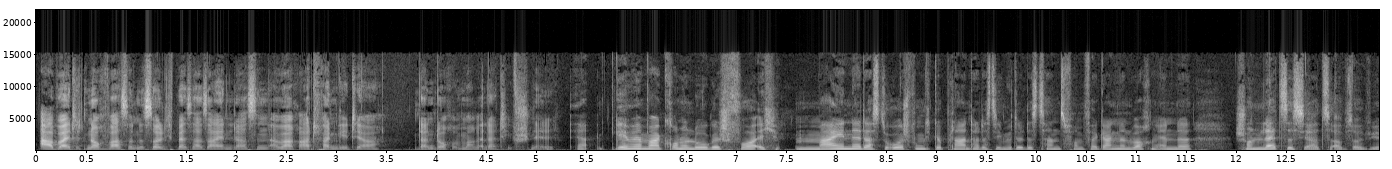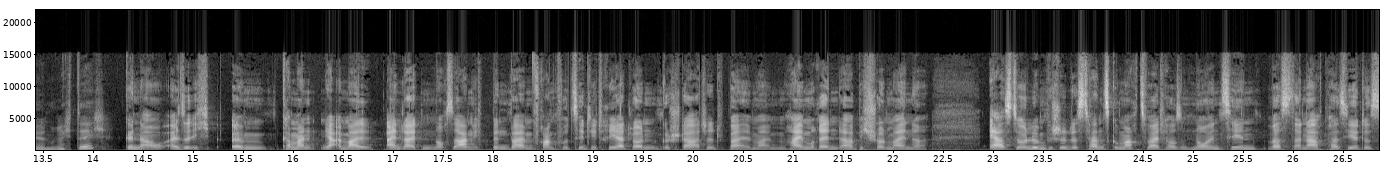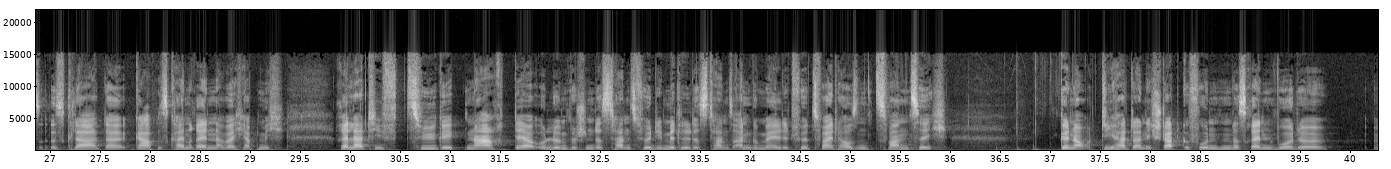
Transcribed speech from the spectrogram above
arbeitet noch was und das sollte ich besser sein lassen. Aber Radfahren geht ja dann doch immer relativ schnell. Ja, gehen wir mal chronologisch vor. Ich meine, dass du ursprünglich geplant hattest, die Mitteldistanz vom vergangenen Wochenende schon letztes Jahr zu absolvieren, richtig? Genau, also ich ähm, kann man ja einmal einleitend noch sagen, ich bin beim Frankfurt City Triathlon gestartet, bei meinem Heimrennen, da habe ich schon meine erste olympische Distanz gemacht 2019. Was danach passiert ist, ist klar, da gab es kein Rennen, aber ich habe mich relativ zügig nach der olympischen Distanz für die Mitteldistanz angemeldet für 2020. Genau, die hat dann nicht stattgefunden. Das Rennen wurde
